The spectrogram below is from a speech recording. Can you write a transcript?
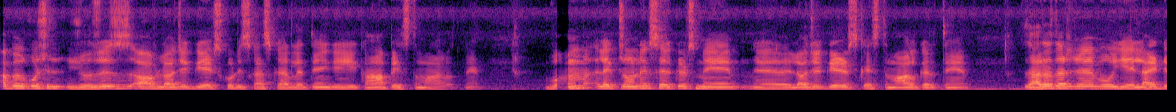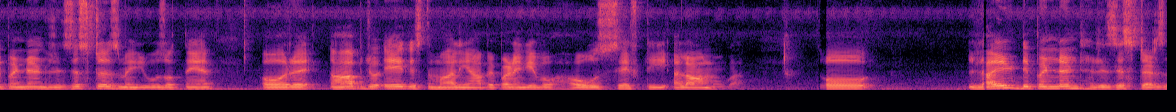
अब कुछ यूजेस ऑफ़ लॉजिक गेट्स को डिस्कस कर लेते हैं कि ये कहाँ पे इस्तेमाल होते हैं। हम इलेक्ट्रॉनिक सर्किट्स में लॉजिक गेट्स का इस्तेमाल करते हैं। ज़्यादातर जो है वो ये लाइट डिपेंडेंट रजिस्टर्स में यूज़ होते हैं और आप जो एक इस्तेमाल यहाँ पे पढ़ेंगे वो हाउस सेफ्टी अलार्म होगा। तो light dependent resistors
